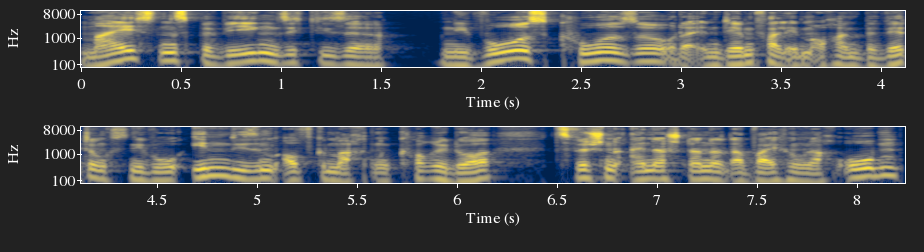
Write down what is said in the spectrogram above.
meistens bewegen sich diese Niveaus, Kurse oder in dem Fall eben auch ein Bewertungsniveau in diesem aufgemachten Korridor zwischen einer Standardabweichung nach oben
